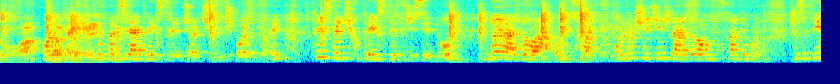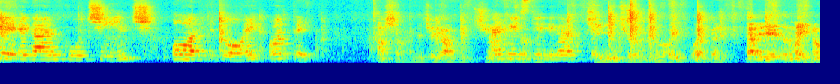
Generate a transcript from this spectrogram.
doua. Ori Ori 3. 3. Împărțirea 13 ori 5 ori 2. 13 cu 13 se duc. 2 la a doua o să scoatem 1 și 5 la a doua o să scoatem 1. Și o să fie egal cu 5 ori 2 ori 3. Așa, deci egal cu 5 Mai că este ori egal cu 3. 5 ori 2 ori 3. Care e urmăi, nu?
